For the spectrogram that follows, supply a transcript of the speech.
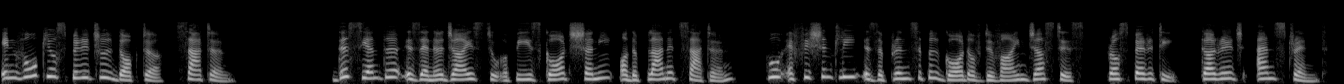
Invoke your spiritual doctor, Saturn. This yantra is energized to appease God Shani or the planet Saturn, who efficiently is the principal god of divine justice, prosperity, courage, and strength.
